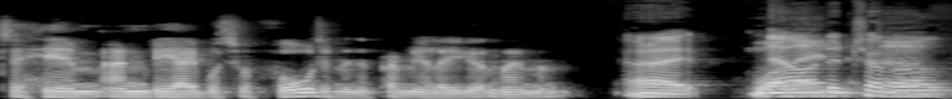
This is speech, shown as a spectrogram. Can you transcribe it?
to him and be able to afford him in the Premier League at the moment. All right. Well, now on to Trevor.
